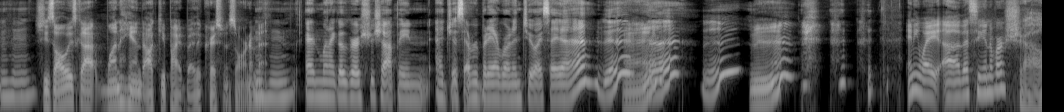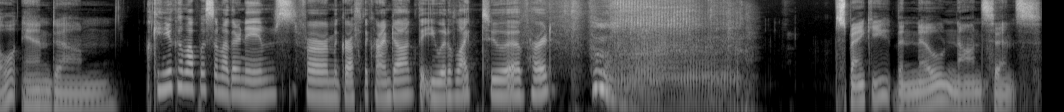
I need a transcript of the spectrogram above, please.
Mm-hmm. She's always got one hand occupied by the Christmas ornament. And when I go grocery shopping, I just everybody I run into, I say, uh, uh, Eh? uh. Eh? anyway, uh, that's the end of our show, and um, Can you come up with some other names for McGruff the crime dog that you would have liked to have heard? Spanky, the no nonsense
